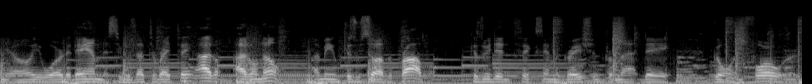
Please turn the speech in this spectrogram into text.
you know, he awarded amnesty. Was that the right thing? I don't, I don't know. I mean, because we still have a problem because we didn't fix immigration from that day going forward.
